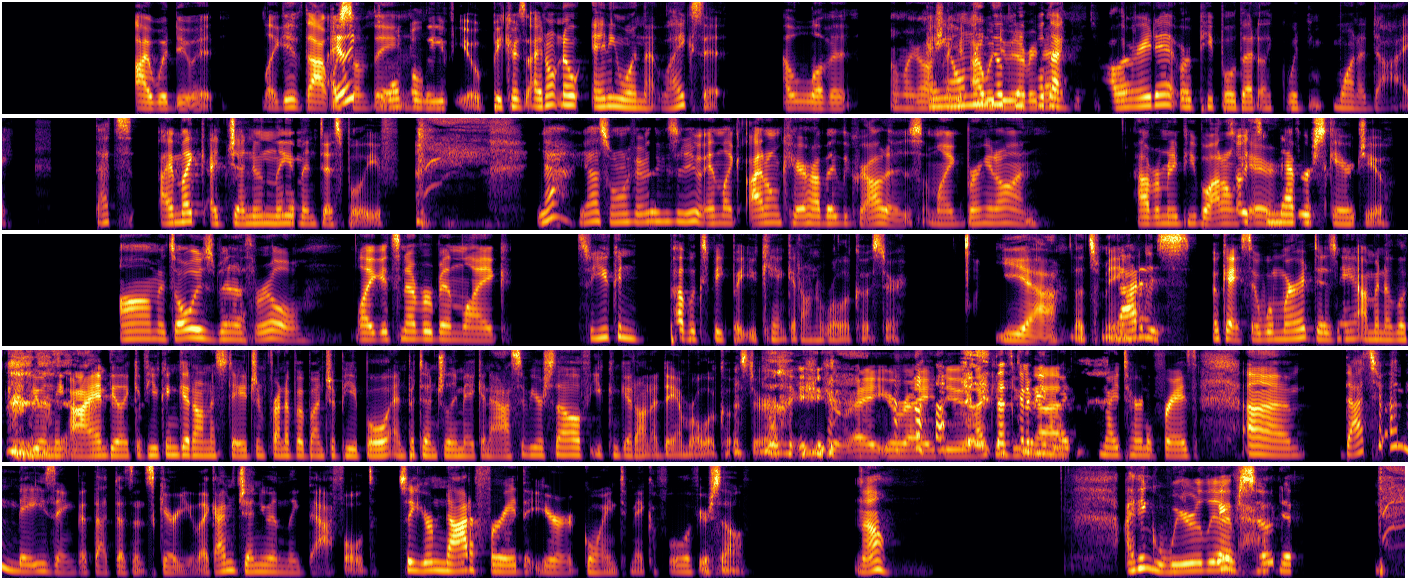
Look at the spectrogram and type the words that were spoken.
I would do it. Like if that was I, like, something. I don't believe you because I don't know anyone that likes it. I love it. Oh my gosh, I, I, could, I would do it every day. People that could tolerate it, or people that like would want to die. That's I'm like I genuinely am in disbelief. yeah, yeah, it's one of my favorite things to do, and like I don't care how big the crowd is. I'm like, bring it on. However many people, I don't so care. It's never scared you. Um, it's always been a thrill. Like it's never been like. So you can public speak, but you can't get on a roller coaster. Yeah, that's me. That is okay. So when we're at Disney, I'm going to look at you in the eye and be like, if you can get on a stage in front of a bunch of people and potentially make an ass of yourself, you can get on a damn roller coaster. you're right. You're right, dude. that's going to be my, my turn of phrase. Um, that's amazing that that doesn't scare you. Like I'm genuinely baffled. So you're not afraid that you're going to make a fool of yourself. No. I think weirdly, I've so dip-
